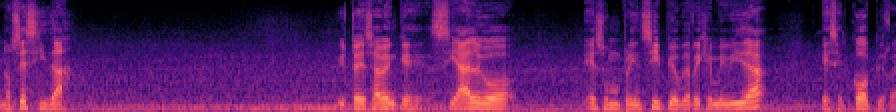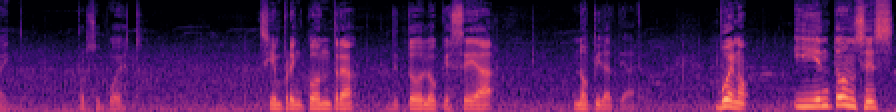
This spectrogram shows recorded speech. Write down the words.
No sé si da. Y ustedes saben que si algo es un principio que rige mi vida, es el copyright, por supuesto. Siempre en contra de todo lo que sea no piratear. Bueno, y entonces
